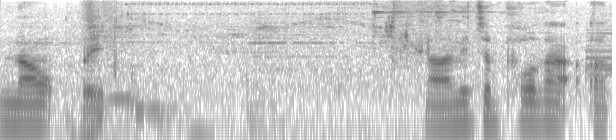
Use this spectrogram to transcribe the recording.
No, wait. No, I need to pull that up.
